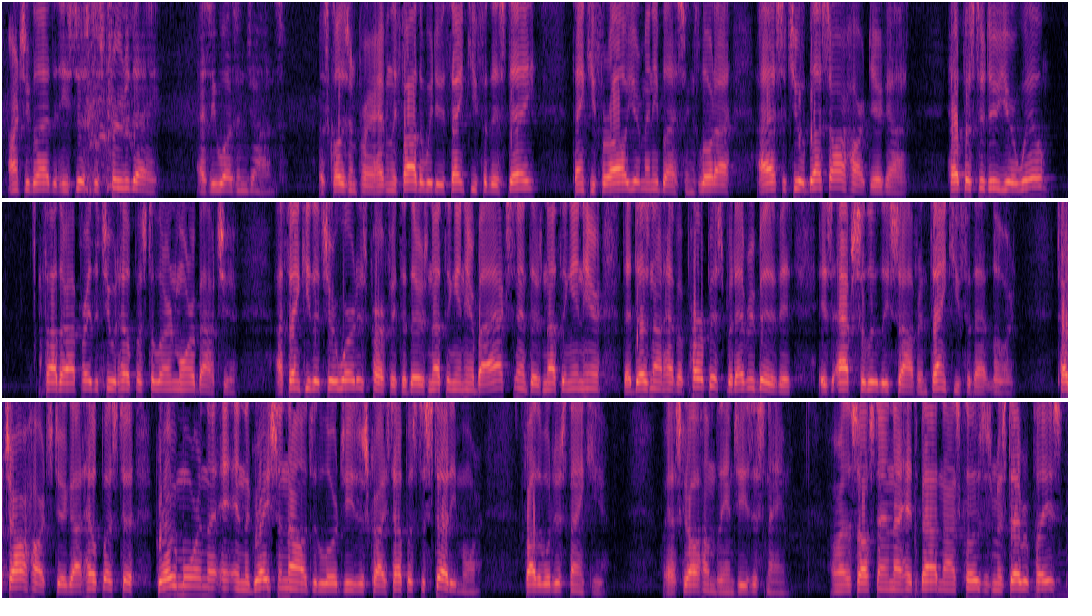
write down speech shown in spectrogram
Aren't you glad that He's just as true today as He was in John's? Let's close in prayer. Heavenly Father, we do thank you for this day. Thank you for all your many blessings. Lord, I, I ask that you would bless our heart, dear God. Help us to do your will. Father, I pray that you would help us to learn more about you. I thank you that your word is perfect, that there's nothing in here by accident, there's nothing in here that does not have a purpose, but every bit of it is absolutely sovereign. Thank you for that, Lord. Touch our hearts, dear God. Help us to grow more in the, in the grace and knowledge of the Lord Jesus Christ. Help us to study more. Father, we'll just thank you. We ask it all humbly in Jesus' name. All right, let's all stand in our heads bowed and eyes closed as Miss Deborah plays.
